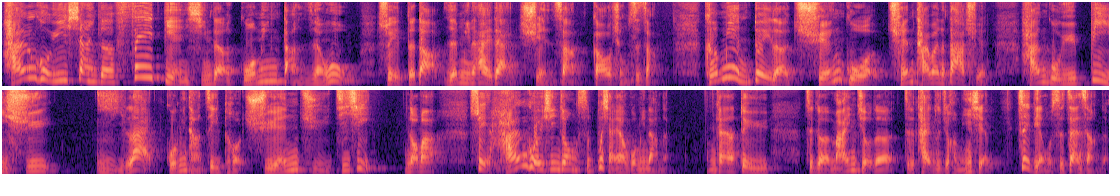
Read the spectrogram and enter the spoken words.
韩国瑜像一个非典型的国民党人物，所以得到人民的爱戴，选上高雄市长。可面对了全国全台湾的大选，韩国瑜必须依赖国民党这一套选举机器，你知道吗？所以韩国瑜心中是不想要国民党的。你看他对于这个马英九的这个态度就很明显，这点我是赞赏的。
